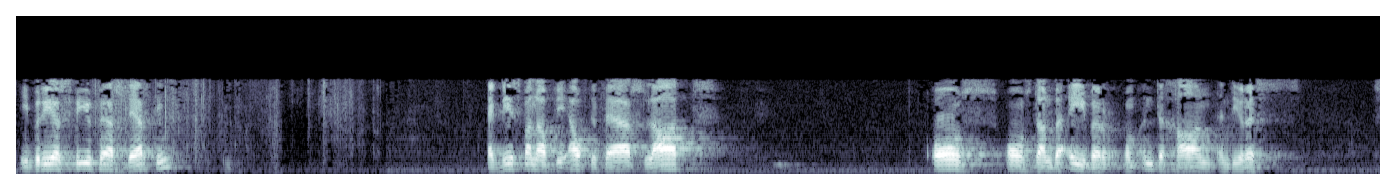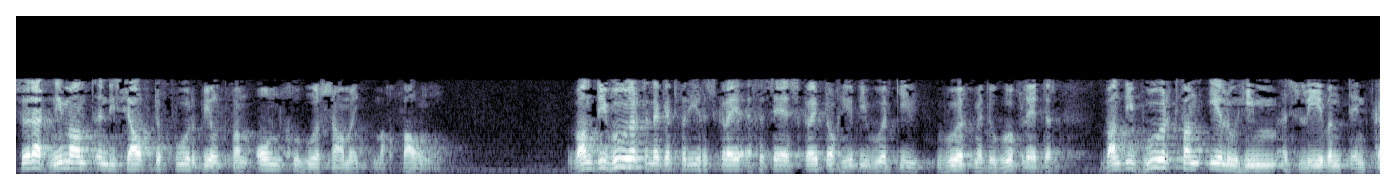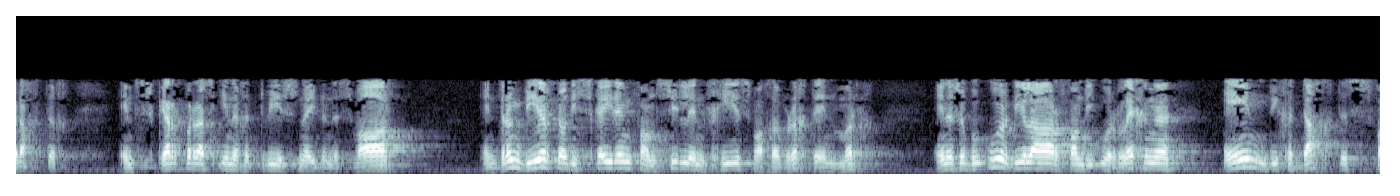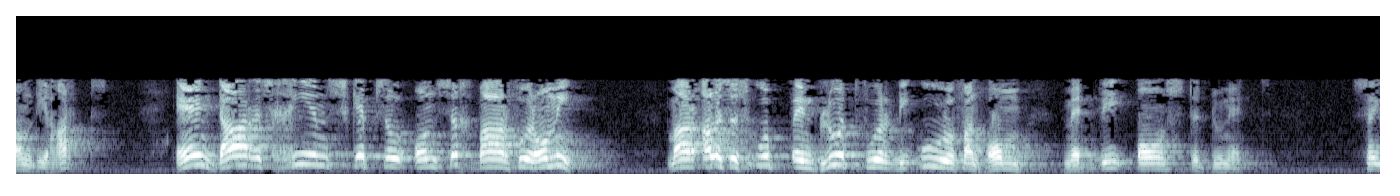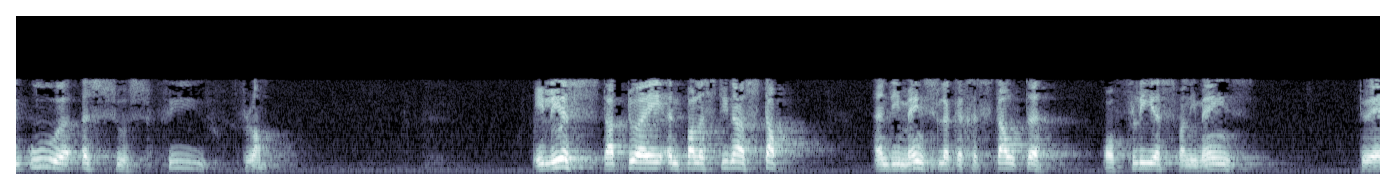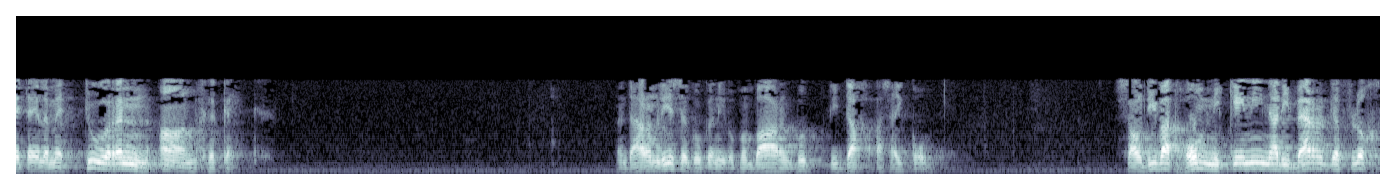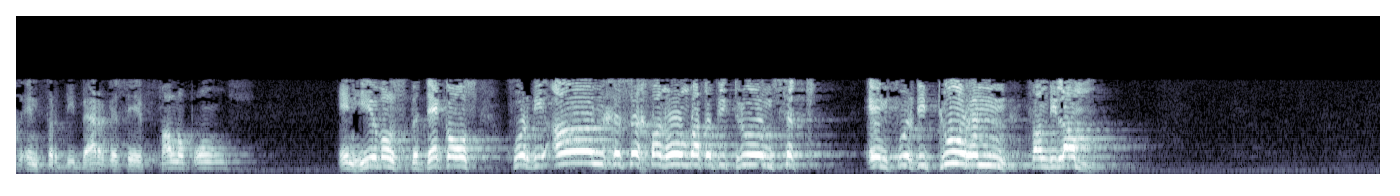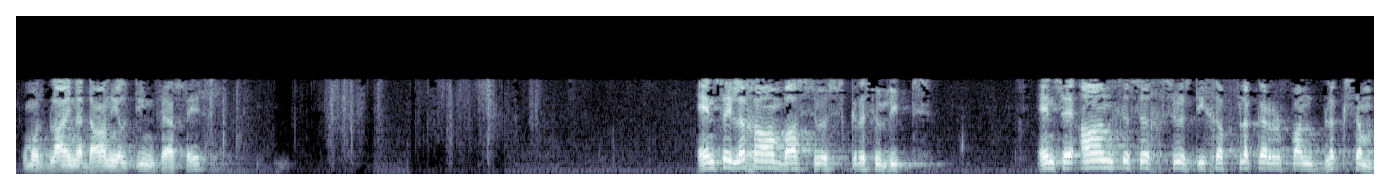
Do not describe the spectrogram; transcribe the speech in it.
Hebreërs 4 vers 13. Ek lees vanaf die 11de vers: Laat ons ons dan beywer om in te gaan in die rus, sodat niemand in dieselfde voorbeeld van ongehoorsaamheid mag val nie. Want die woord en ek het vir u geskryf gesê skryf tog hierdie woordjie woord met 'n hoofletter, want die woord van Elohim is lewend en kragtig en skerper as enige tweesnydende swaard en dring deur tot die skeiding van siel en gees van gewrigte en murg en is 'n beoordelaar van die oorlegginge en die gedagtes van die hart. En daar is geen skepsel onsigbaar voor hom nie maar alles is oop en bloot voor die oë van hom met wie ons te doen het. Sy oë is soos vuur vlam Hy lees dat toe hy in Palestina stap in die menslike gestalte of vlees van die mens, toe het hy hulle met toren aangekyk. En daarom lees ek ook in die Openbaring boek die dag as hy kom. Sal die wat hom nie ken nie na die berge vlug en vir die berge sê val op ons en heuwels bedek ons voor die aangesig van hom wat op die troon sit en voor die toren van die lam. Kom ons bly na Daniël 10 vers 6. En sy liggaam was soos krisoliet en sy aangesig soos die geflikker van bliksem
